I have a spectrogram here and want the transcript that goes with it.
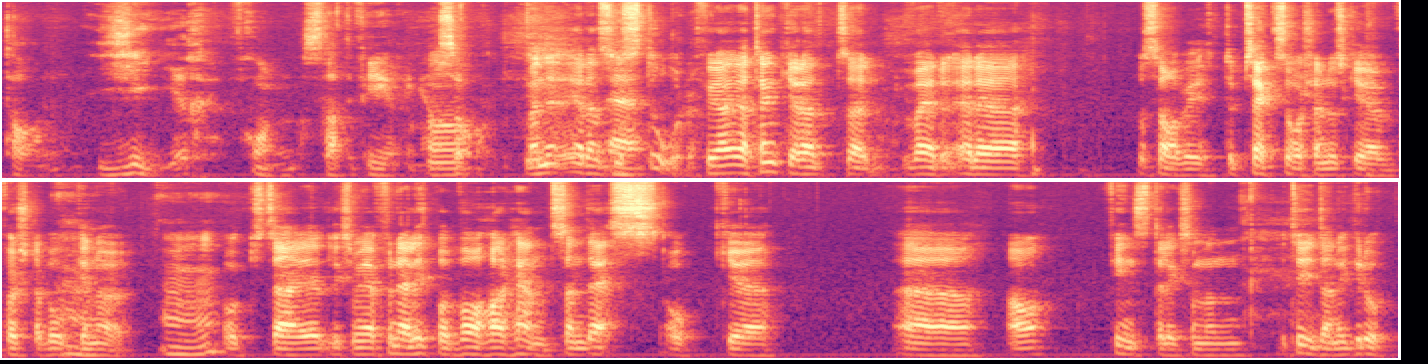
tar en gir från stratifieringen. Ja. Så. Men är den så Eh. stor? För jag, jag tänker att, vad är det, är det, vad sa vi, typ sex år sedan du skrev första boken nu. Mm. Och så här, liksom, jag funderar lite på vad har hänt sedan dess? Och eh, eh, ja, finns det liksom en betydande grupp?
